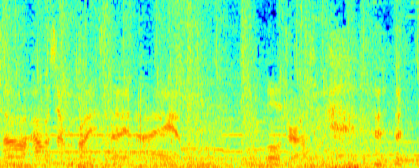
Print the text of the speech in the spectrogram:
So, how was everybody's night? I am a little drowsy.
